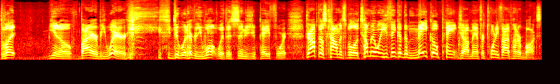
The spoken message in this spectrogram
but, you know, buyer beware. you can do whatever you want with it as soon as you pay for it. Drop those comments below. Tell me what you think of the Maaco paint job, man, for 2500 bucks.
